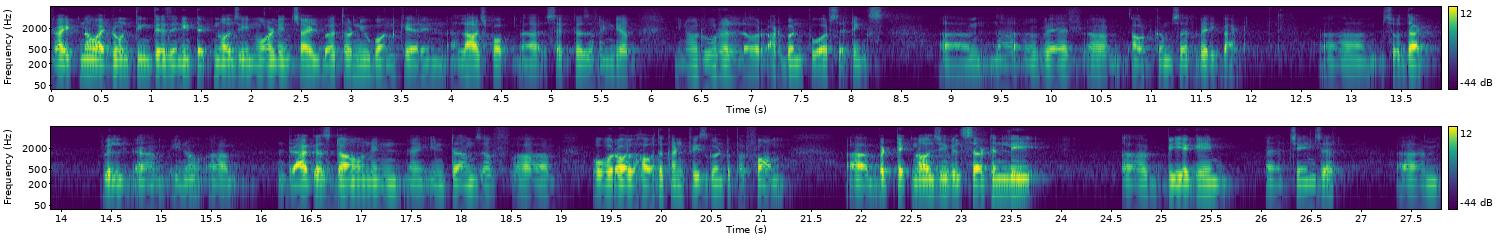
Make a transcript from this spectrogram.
right now I don't think there's any technology involved in childbirth or newborn care in a large pop, uh, sectors of India, you know, rural or urban poor settings um, uh, where um, outcomes are very bad. Um, so that will um, you know um, drag us down in uh, in terms of um, overall how the country is going to perform. Uh, but technology will certainly uh, be a game uh, changer, um,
